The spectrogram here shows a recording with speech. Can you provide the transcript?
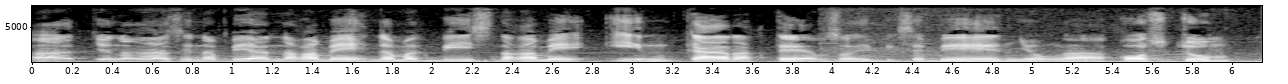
At yun na nga, sinabihan na kami na mag-base na kami in character. So, ibig sabihin yung ah, costume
